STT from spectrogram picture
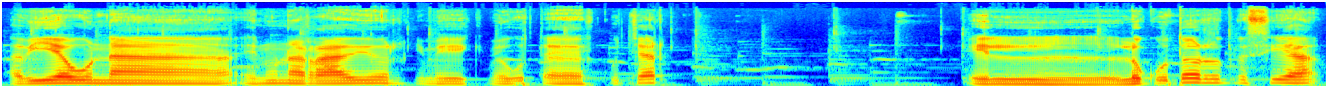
había una, en una radio que me gusta escuchar, el locutor decía,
